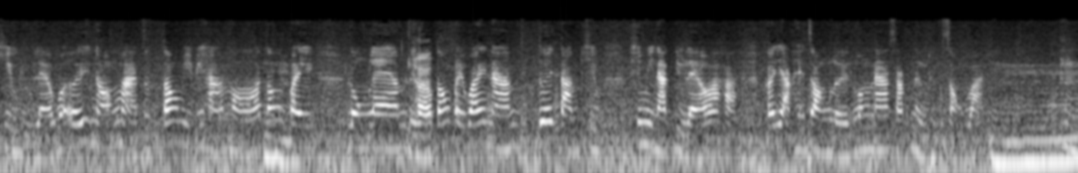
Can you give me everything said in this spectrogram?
คิวอยู่แล้ว ว่าเอ้ยน้องหมาจะต้องมีไปหาหมอต้องไปโรงแรมหรือครับต้องไปว่ายน้ำด้วยตามคิวที่มีนัดอยู่แล้วอะค่ะ ก็อยากให้จองเลยล่วงหน้าสัก1-2วันอืม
